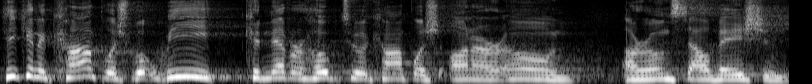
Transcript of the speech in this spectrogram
He can accomplish what we could never hope to accomplish on our own, our own salvation.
